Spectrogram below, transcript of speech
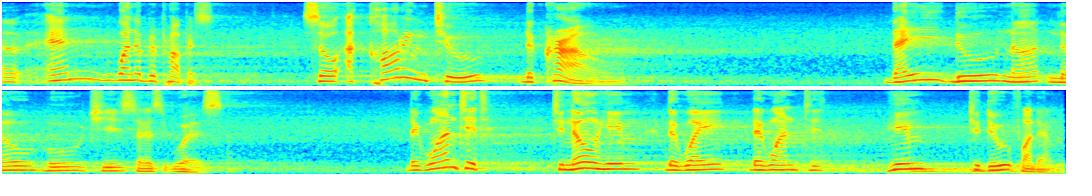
uh, and one of the prophets. So according to the crowd, they do not know who Jesus was. They wanted to know him the way they wanted him to do for them.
